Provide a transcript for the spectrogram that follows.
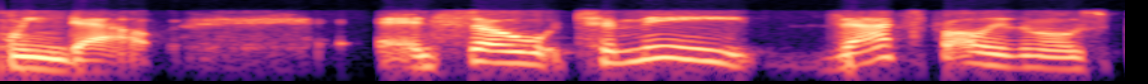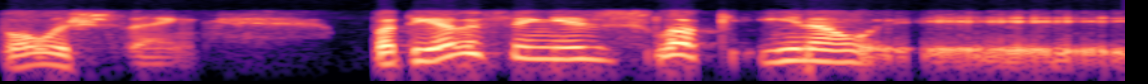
cleaned out. And so, to me, that's probably the most bullish thing. But the other thing is, look, you know, eh,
